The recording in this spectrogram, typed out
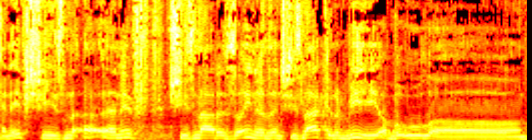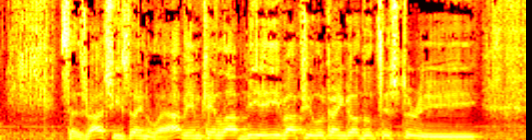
And if she's not, uh, and if she's not a zaina, then she's not going to be a bu'ula. Says Rashi, zaina la'avim can la bi'ahiv afilu kain gadol tishtari.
